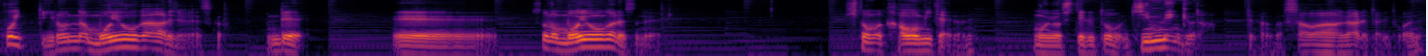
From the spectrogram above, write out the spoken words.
う、恋っていろんな模様があるじゃないですか。で、えー、その模様がですね、人の顔みたいなね、模様してると、人面魚だってなんか騒がれたりとかね。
